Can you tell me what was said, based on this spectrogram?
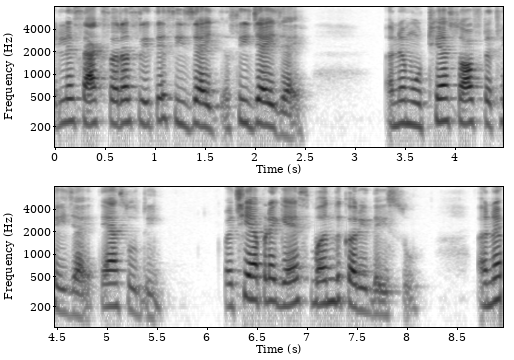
એટલે શાક સરસ રીતે સિજાઈ સિજાઈ જાય અને મૂઠિયા સોફ્ટ થઈ જાય ત્યાં સુધી. પછી આપણે ગેસ બંધ કરી દઈશું. અને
